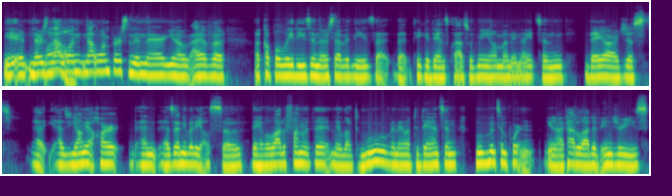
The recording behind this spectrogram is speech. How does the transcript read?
There's not one not one person in there. You know, I have a, a couple ladies in their 70s that that take a dance class with me on Monday nights, and they are just uh, as young at heart and as anybody else. So they have a lot of fun with it, and they love to move and they love to dance. And movement's important. You know, I've had a lot of injuries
